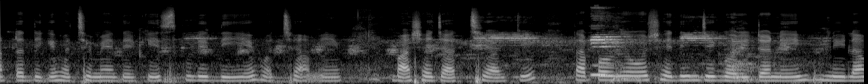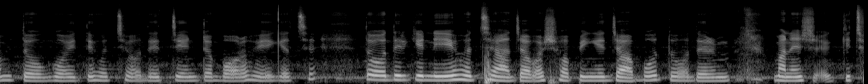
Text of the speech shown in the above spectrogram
আটটার দিকে হচ্ছে মেয়েদেরকে স্কুলে দিয়ে হচ্ছে আমি বাসায় যাচ্ছি আর কি। তারপরেও সেদিন যে ঘড়িটা নিলাম, তো ঘড়িতে হচ্ছে ওদের চেনটা বড় হয়ে গেছে। তো ওদেরকে নিয়ে হচ্ছে আজ আবার শপিংয়ে যাব। তো ওদের মানে কিছু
